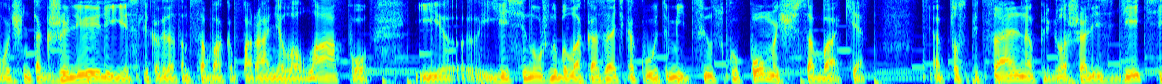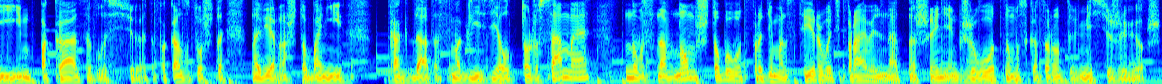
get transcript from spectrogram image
очень так жалели, если когда там собака поранила лапу, и э, если нужно было оказать какую-то медицинскую помощь собаке, Э, то специально приглашались дети, и им показывалось все это. Показывало то, что, наверное, чтобы они когда-то смогли сделать то же самое, но в основном, чтобы вот продемонстрировать правильное отношение к животному, с которым ты вместе живешь.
